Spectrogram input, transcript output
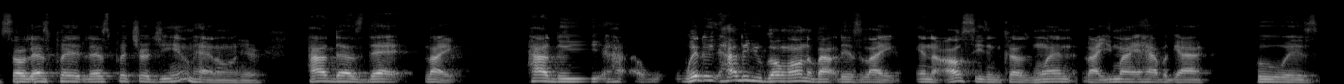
So let's put let's put your GM hat on here. How does that like? How do you how, what do how do you go on about this like in the off season? Because one like you might have a guy who is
